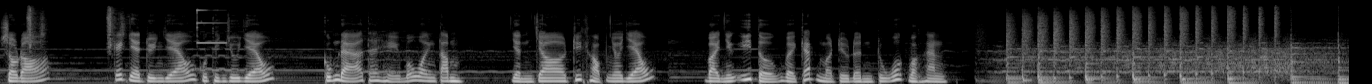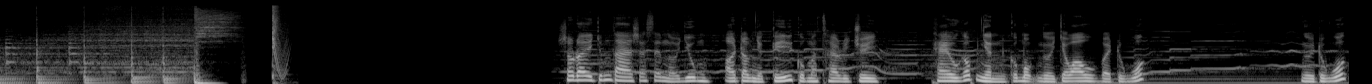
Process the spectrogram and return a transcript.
Sau đó, các nhà truyền giáo của Thiên Chúa giáo cũng đã thể hiện mối quan tâm dành cho triết học nho giáo và những ý tưởng về cách mà triều đình Trung Quốc vận hành. Sau đây chúng ta sẽ xem nội dung ở trong nhật ký của Materici theo góc nhìn của một người châu Âu về Trung Quốc. Người Trung Quốc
